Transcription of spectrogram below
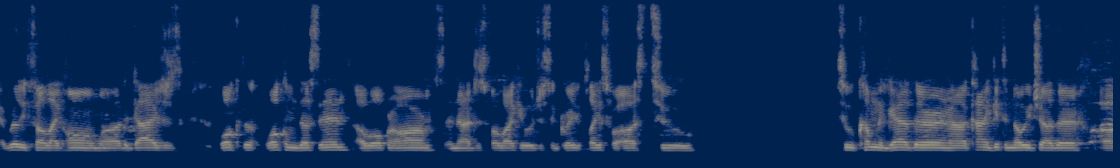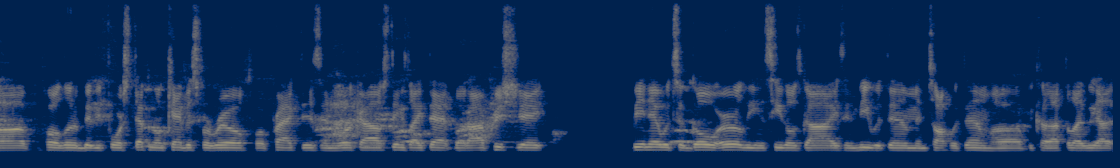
I really felt like home. Uh, the guys just welcomed, welcomed us in uh, with open arms, and I just felt like it was just a great place for us to to come together and uh, kind of get to know each other uh, for a little bit before stepping on campus for real for practice and workouts, things like that. But I appreciate being able to go early and see those guys and meet with them and talk with them uh, because I feel like we got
